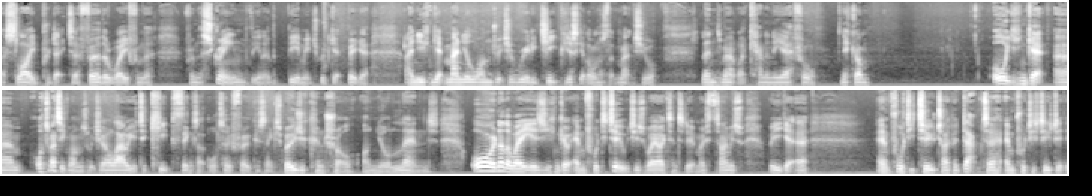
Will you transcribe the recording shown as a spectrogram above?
a slide projector, further away from the from the screen, you know the, the image would get bigger. And you can get manual ones which are really cheap. You just get the ones that match your lens mount, like Canon EF or Nikon or you can get um, automatic ones which allow you to keep things like autofocus and exposure control on your lens. Or another way is you can go M42, which is the way I tend to do it most of the time, is where you get a M42 type adapter, M42 to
